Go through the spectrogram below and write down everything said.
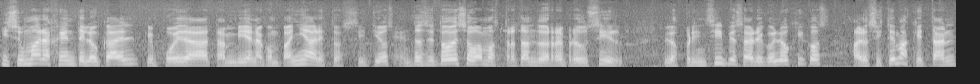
y sumar a gente local que pueda también acompañar estos sitios. Entonces todo eso vamos tratando de reproducir los principios agroecológicos a los sistemas que están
